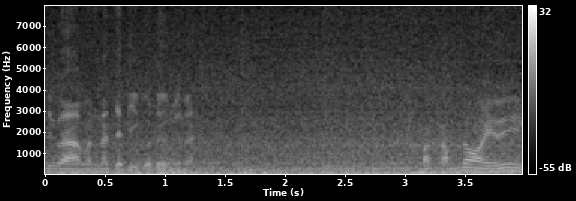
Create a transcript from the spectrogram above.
คิดว่ามันน่าจะดีกว่าเดิมอยู่นะมาขำหน่อยนี่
